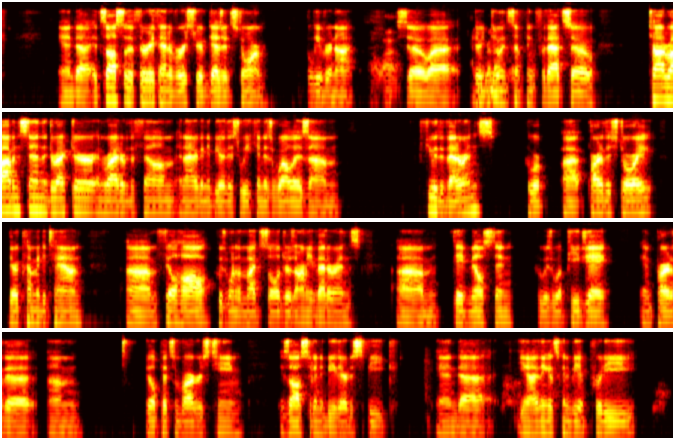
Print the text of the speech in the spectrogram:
And uh, it's also the 30th anniversary of Desert Storm, believe it or not. Oh, wow. So uh, they're doing realize that. something for that. So Todd Robinson, the director and writer of the film, and I are going to be here this weekend, as well as um, a few of the veterans who are uh, part of the story. They're coming to town. Um, Phil Hall, who's one of the Mud Soldiers, Army veterans. Um, Dave Milston, who is what PJ and part of the um, Bill Pitsenbarger's team, is also going to be there to speak. And uh, you know, I think it's going to be a pretty,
